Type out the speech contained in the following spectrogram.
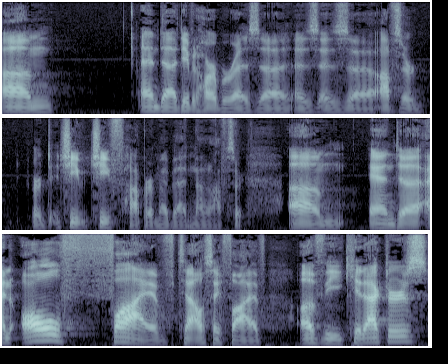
Um, and uh, David Harbour as uh, as as uh, officer or chief chief Hopper, my bad, not an officer. Um, and uh, and all five, to, I'll say five of the kid actors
